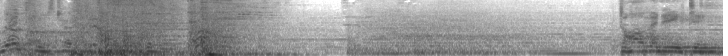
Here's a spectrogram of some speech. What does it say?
Red Team's turret Dominating.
